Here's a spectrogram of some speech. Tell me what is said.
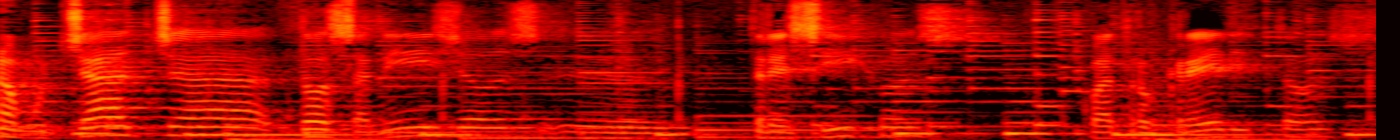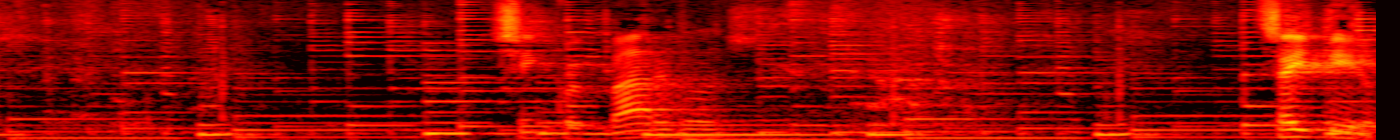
Una muchacha, dos anillos, eh, tres hijos, cuatro créditos, cinco embargos, seis tiros.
